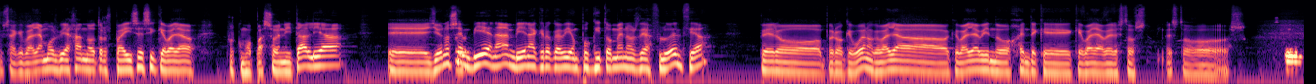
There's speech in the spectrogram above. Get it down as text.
o sea, que vayamos viajando a otros países y que vaya, pues como pasó en Italia. Eh, yo no sé en Viena, en Viena creo que había un poquito menos de afluencia. Pero, pero que bueno, que vaya, que vaya viendo gente que, que vaya a ver estos, estos. Sí.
